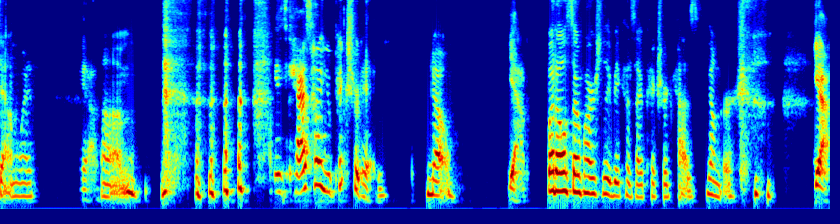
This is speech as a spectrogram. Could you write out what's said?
down with. yeah. Um, is Kaz how you pictured him? No, yeah. But also partially because I pictured Kaz younger. yeah.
